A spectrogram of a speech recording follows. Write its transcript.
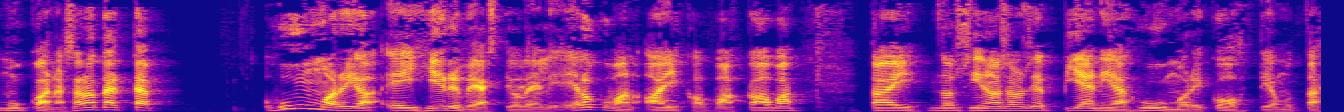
mukana. Sanotaan, että huumoria ei hirveästi ole, eli elokuva on aika vakava. Tai no siinä on sellaisia pieniä huumorikohtia, mutta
